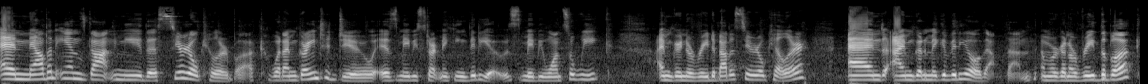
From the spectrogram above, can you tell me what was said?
And now that Anne's gotten me the serial killer book, what I'm going to do is maybe start making videos, maybe once a week. I'm going to read about a serial killer and I'm going to make a video about them. And we're going to read the book,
